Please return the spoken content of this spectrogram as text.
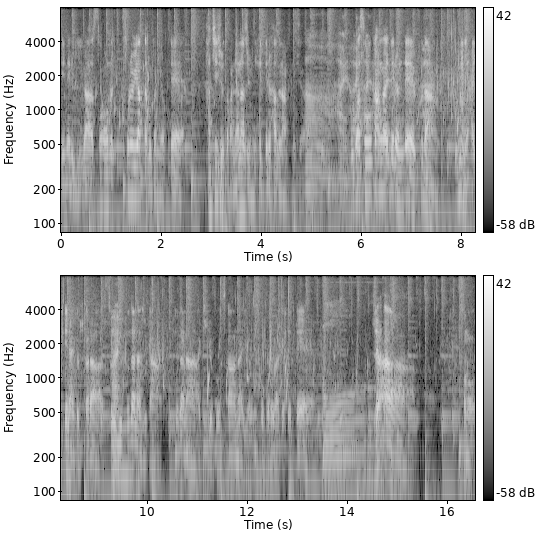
エネルギーがそれそれをやったことによって80とか70に減ってるはずなんですよ、ね。ああはいはい僕はそう考えてるんで、普は段海に入ってない時からそういう無駄な時間、無駄な気力を使わないように心がけてて、じゃあその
